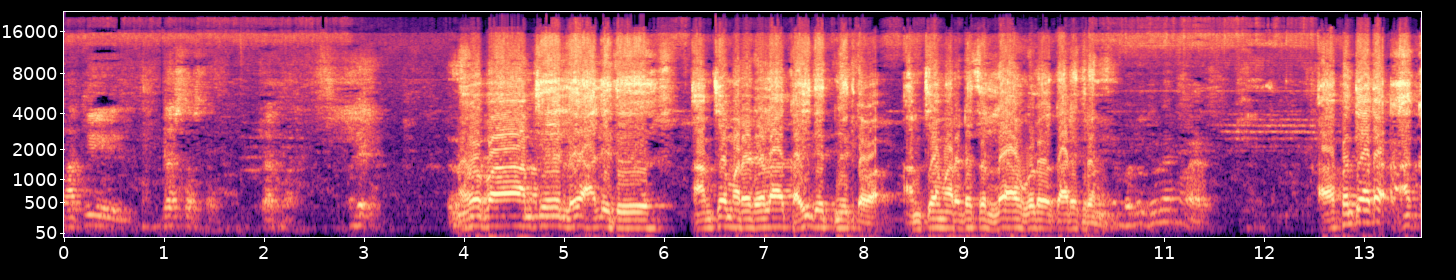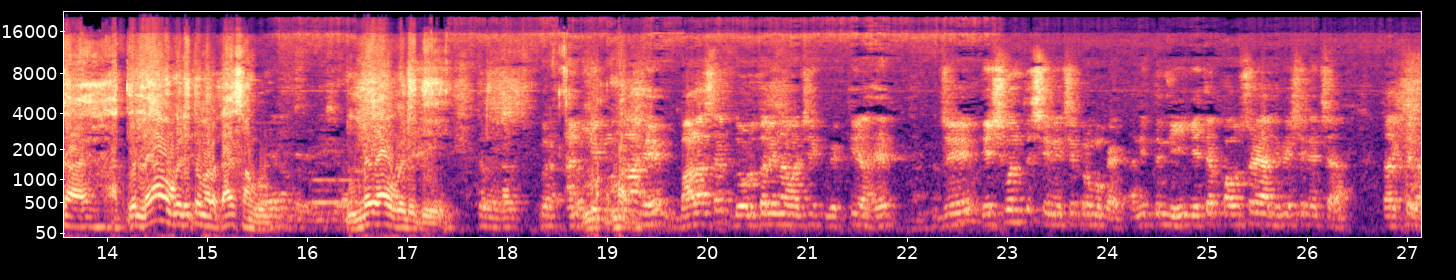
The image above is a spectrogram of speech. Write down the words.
रात्री जास्त असतात चार पाच. म्हणजे नाही बाबा आमचे लय आलेत. आमच्या मराठ्याला काही देत नाहीत का आमच्या मराठ्याचं लय अवघड कार्यक्रम आहे. आपण ते आता काय? ते लय अवघड आहे तुम्हाला काय सांगू? लय अवघड आहे ते. आहे बाळासाहेब दोडतले नावाचे एक व्यक्ती आहेत जे यशवंत सेनेचे प्रमुख आहेत. आणि त्यांनी येत्या पावसाळ्या अधिवेशनाच्या तारखेला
